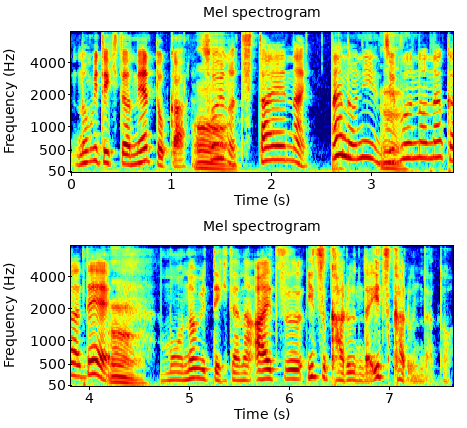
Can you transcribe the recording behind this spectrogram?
伸びてきたねとか、そういうの伝えない。なのに自分の中で、もう伸びてきたなあいついつ狩るんだいつ狩るんだと。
